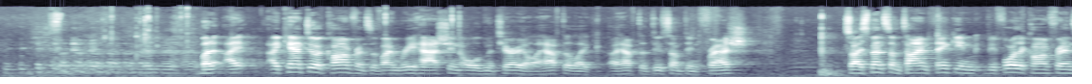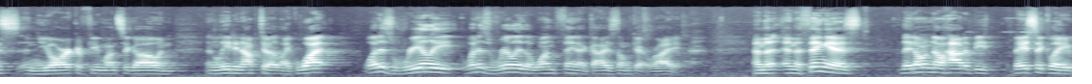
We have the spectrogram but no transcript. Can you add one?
but I, I can't do a conference if I'm rehashing old material. I have to like I have to do something fresh. So I spent some time thinking before the conference in New York a few months ago and, and leading up to it, like what, what, is really, what is really the one thing that guys don't get right? And the, and the thing is, they don't know how to be, basically,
